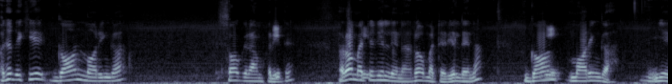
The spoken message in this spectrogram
अच्छा देखिए गौन मोरिंगा सौ ग्राम खरीदें। रॉ मटेरियल लेना रॉ मटेरियल लेना। गौन। मोरिंगा ये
